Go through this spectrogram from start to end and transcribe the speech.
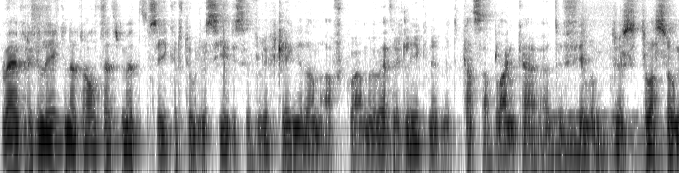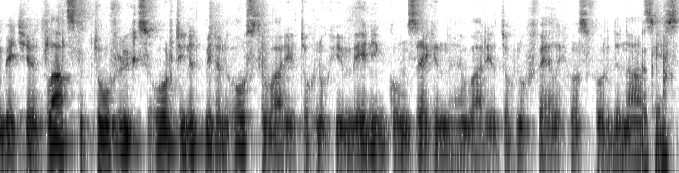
Wij vergeleken het altijd met, zeker toen de Syrische vluchtelingen dan afkwamen, wij vergeleken het met Casablanca uit de film. Dus het was zo'n beetje het laatste toevluchtsoord in het Midden-Oosten waar je toch nog je mening kon zeggen en waar je toch nog veilig was voor de nazi's.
